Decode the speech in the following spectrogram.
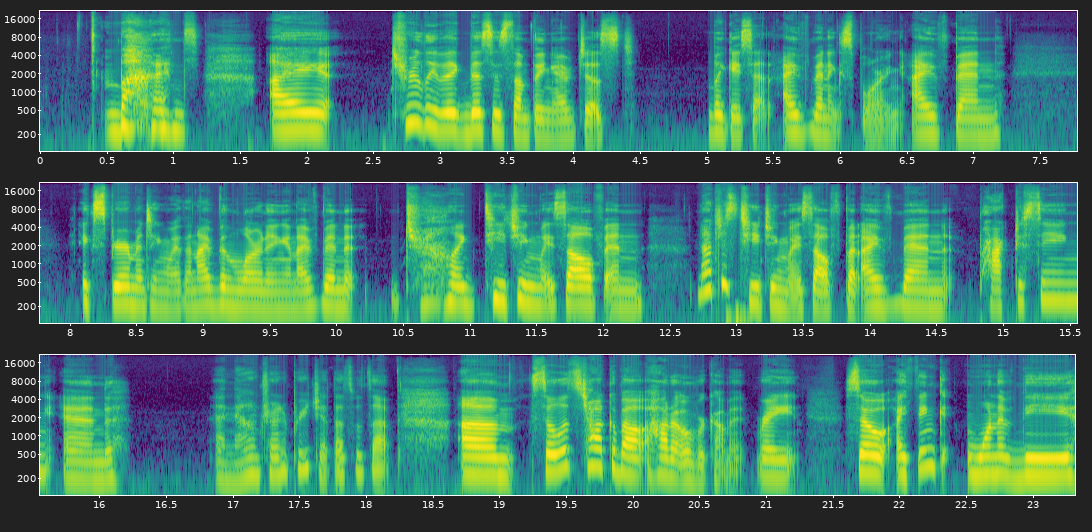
but I truly like this is something I've just like I said, I've been exploring. I've been experimenting with and I've been learning and I've been like teaching myself and not just teaching myself, but I've been practicing and and now I'm trying to preach it. That's what's up. Um, so let's talk about how to overcome it, right? So I think one of the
